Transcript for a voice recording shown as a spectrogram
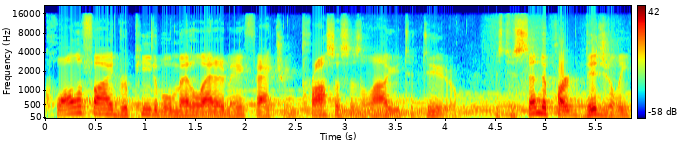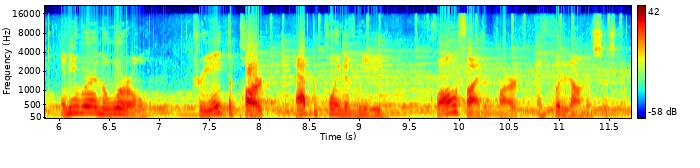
qualified, repeatable metal additive manufacturing processes allow you to do is to send a part digitally to anywhere in the world, create the part at the point of need, qualify the part, and put it on the system.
